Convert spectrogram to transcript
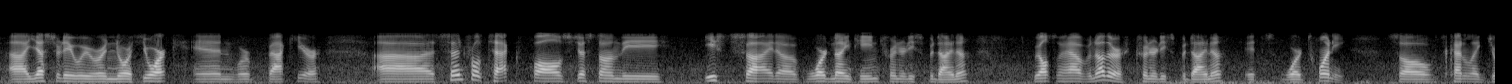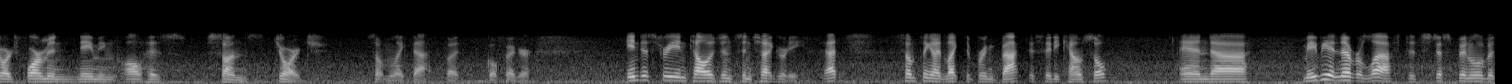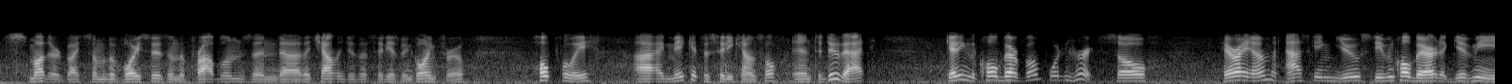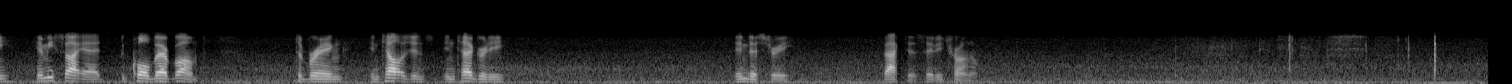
Uh, yesterday we were in North York, and we're back here. Uh, Central Tech falls just on the east side of Ward 19, Trinity Spadina. We also have another Trinity Spadina. It's Ward 20. So it's kind of like George Foreman naming all his son's George, something like that. But go figure. Industry intelligence integrity. That's something I'd like to bring back to City Council, and uh, maybe it never left. It's just been a little bit smothered by some of the voices and the problems and uh, the challenges the city has been going through. Hopefully, I make it to City Council, and to do that, getting the Colbert bump wouldn't hurt. So here I am asking you, Stephen Colbert, to give me, Himy Syed, the Colbert bump to bring intelligence, integrity, industry back to the city of Toronto.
